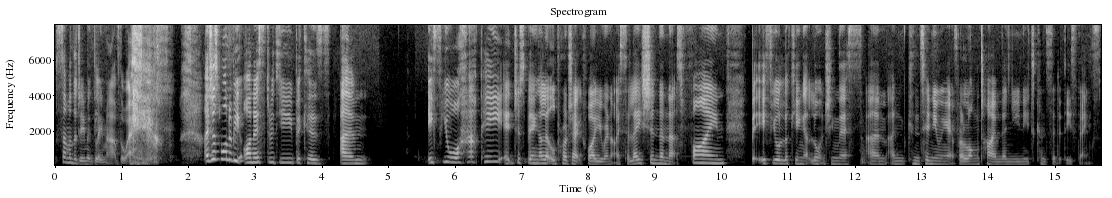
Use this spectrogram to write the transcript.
some of the doom and gloom out of the way. I just want to be honest with you because um, if you're happy it just being a little project while you're in isolation, then that's fine. But if you're looking at launching this um, and continuing it for a long time, then you need to consider these things.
